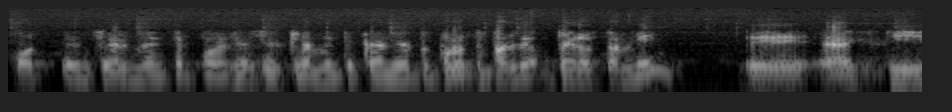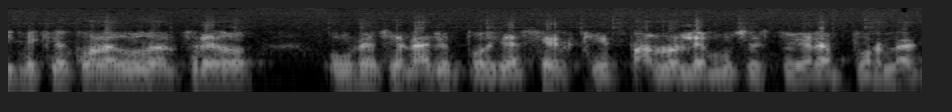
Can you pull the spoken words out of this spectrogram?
potencialmente podría ser Clemente candidato por otro partido, pero también eh, aquí me quedo con la duda, Alfredo, un escenario podría ser que Pablo Lemus estuviera por la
